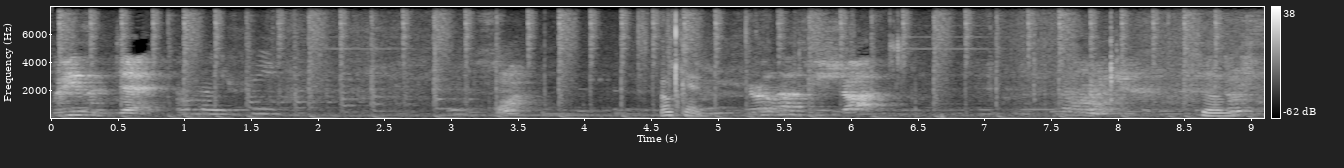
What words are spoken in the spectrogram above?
But he isn't dead. What? Okay, so that's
